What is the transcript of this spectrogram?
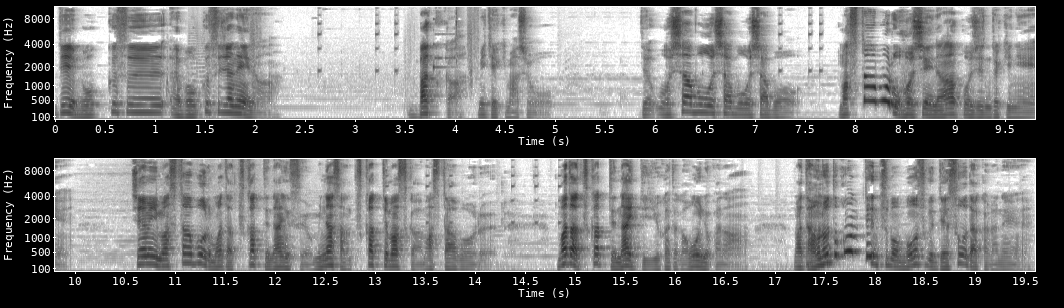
で、ボックス、ボックスじゃねえな。バックか。見ていきましょう。で、おしゃぼおしゃぼおしゃぼ。マスターボール欲しいな、個人的に。ちなみにマスターボールまだ使ってないんですよ。皆さん使ってますか？マスターボール。まだ使ってないっていう方が多いのかなまあ、ダウンロードコンテンツももうすぐ出そうだからね。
